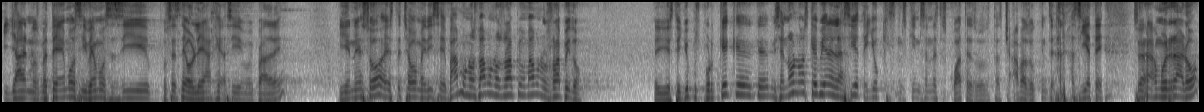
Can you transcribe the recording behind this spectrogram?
Y ya nos metemos y vemos así, pues este oleaje así muy padre. Y en eso este chavo me dice, vámonos, vámonos rápido, vámonos rápido. Y este, yo, pues, ¿por qué? Me dice, no, no, es que vienen las siete. Y yo, ¿quiénes son estos cuates o estas chavas o quién serán las siete? Será muy raro.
